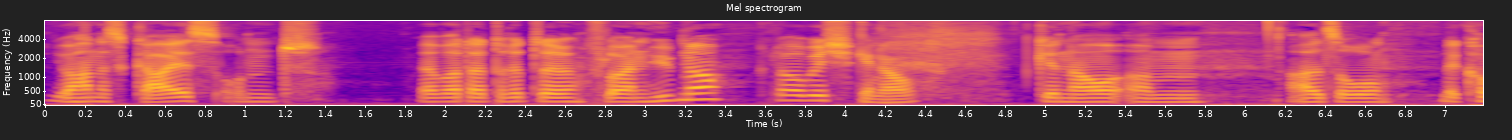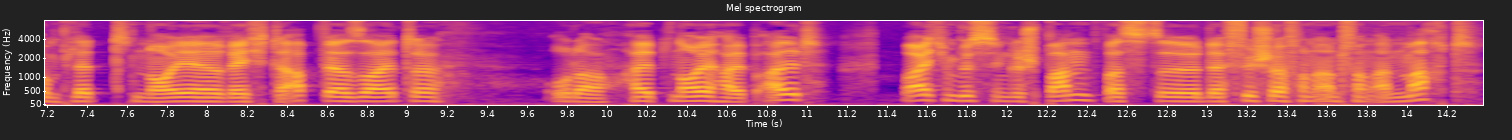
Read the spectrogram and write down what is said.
Johannes Geis und wer war der dritte? Florian Hübner, glaube ich. Genau. Genau, ähm, also eine komplett neue rechte Abwehrseite oder halb neu, halb alt. War ich ein bisschen gespannt, was äh, der Fischer von Anfang an macht.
